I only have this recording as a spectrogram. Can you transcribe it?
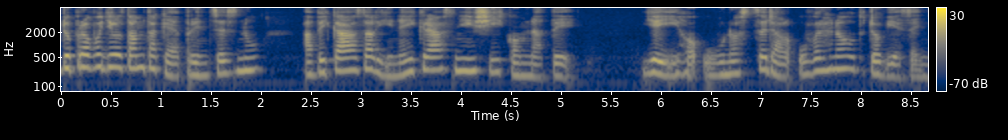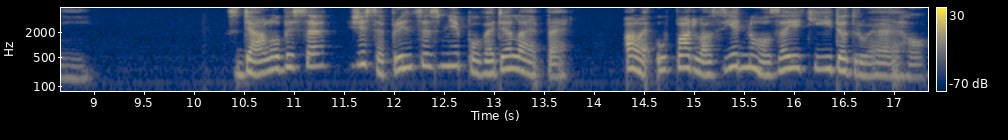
doprovodil tam také princeznu a vykázal jí nejkrásnější komnaty. Jejího únosce dal uvrhnout do vězení. Zdálo by se, že se princezně povede lépe, ale upadla z jednoho zajetí do druhého.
